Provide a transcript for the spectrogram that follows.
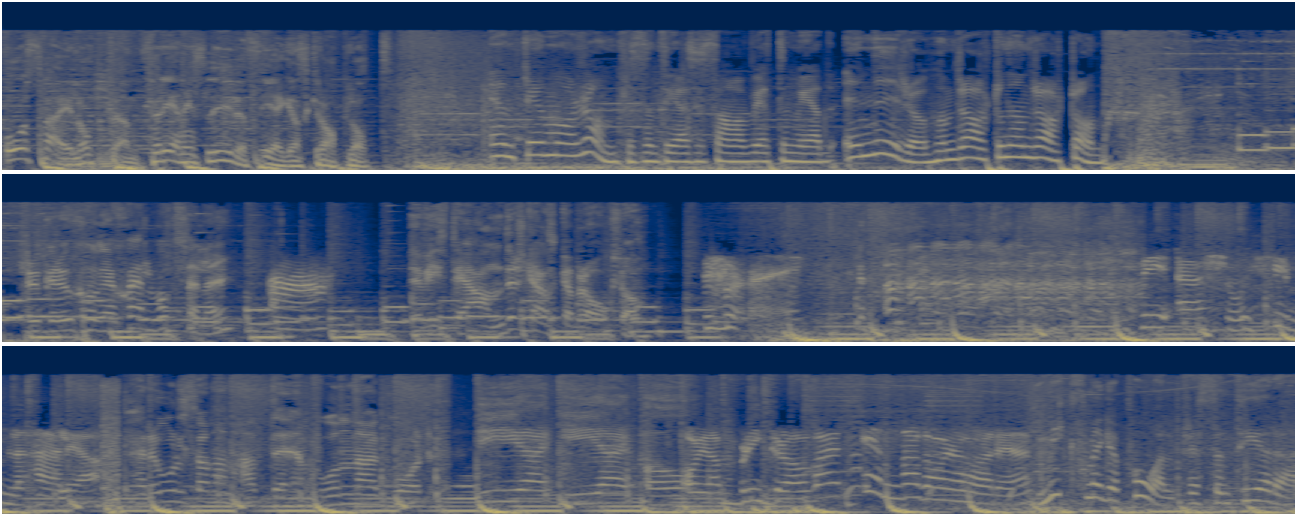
och Sverigelotten, föreningslivets egen skraplott. Äntligen morgon presenteras i samarbete med Eniro 118 118. Brukar du sjunga själv också eller? Visste Anders ganska bra också. Ni är så himla härliga. Per Olsson han hade en bonnagård. E-I-E-I-O. Och jag blir glad varenda dag jag hör det. Mix Megapol presenterar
